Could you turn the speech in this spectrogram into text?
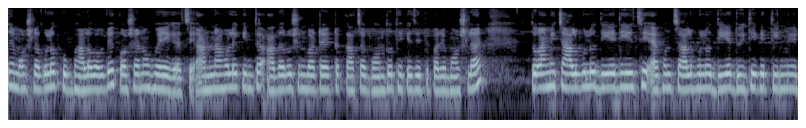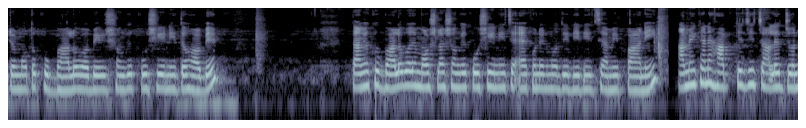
যে মশলাগুলো খুব ভালোভাবে কষানো হয়ে গেছে। আর না হলে কিন্তু আদা, রসুন বাটার একটা কাঁচা গন্ধ থেকে যেতে পারে মশলার। তো আমি চালগুলো দিয়ে দিয়েছি। এখন চালগুলো দিয়ে দুই থেকে তিন মিনিটের মতো খুব ভালোভাবে এর সঙ্গে কষিয়ে নিতে হবে। তা আমি খুব ভালোভাবে মশলার সঙ্গে কষিয়ে নিয়েছি। এখন এর মধ্যে দিয়ে দিয়েছি আমি পানি। আমি এখানে হাফ কেজি চালের জন্য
